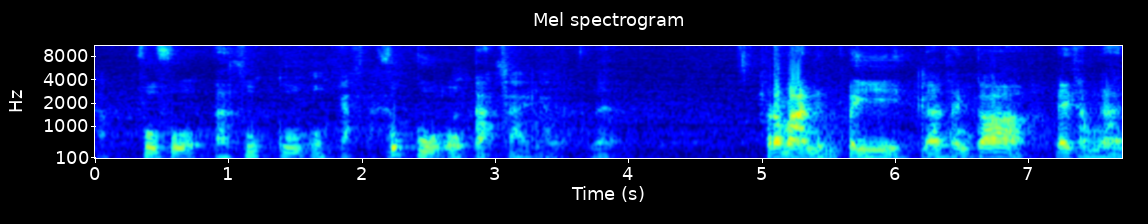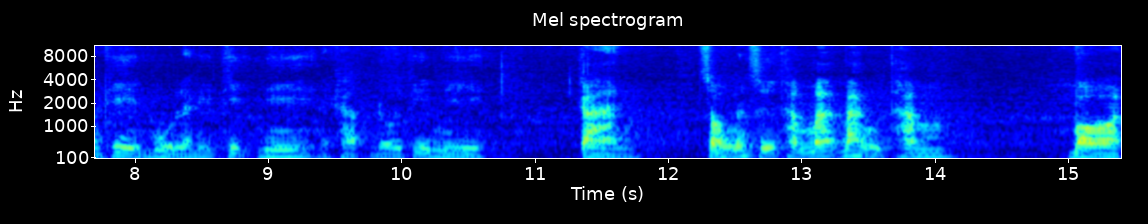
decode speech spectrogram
ครับ ฟูฟูอะฟุกุโอกะครับฟุกุโอกะใช่ครับนะ ประมาณหนึ่งปี แล้วท่านก็ได้ทำงานที่มูลนิธินี้นะครับ โดยที่มีการส่งหนังสือธรรมะบ้างทำบอร์ด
